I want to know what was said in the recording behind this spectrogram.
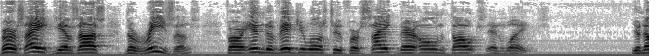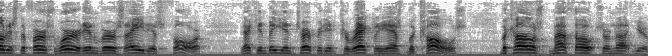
Verse 8 gives us the reasons for individuals to forsake their own thoughts and ways. You'll notice the first word in verse 8 is for. That can be interpreted correctly as because, because my thoughts are not your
